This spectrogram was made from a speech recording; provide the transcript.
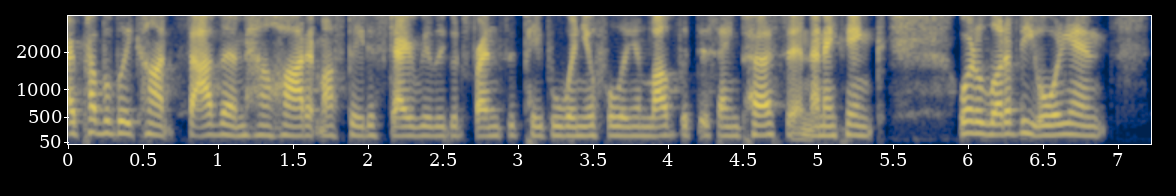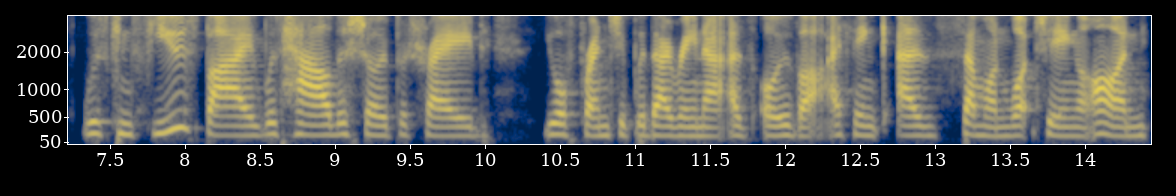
I probably can't fathom how hard it must be to stay really good friends with people when you're falling in love with the same person. And I think what a lot of the audience was confused by was how the show portrayed your friendship with Irena as over. I think as someone watching on,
